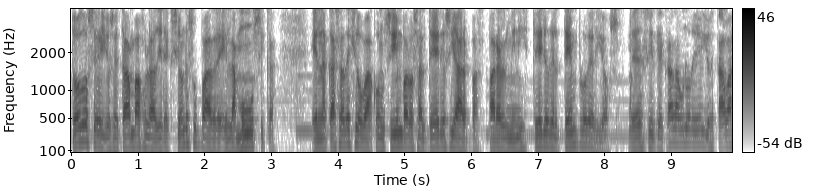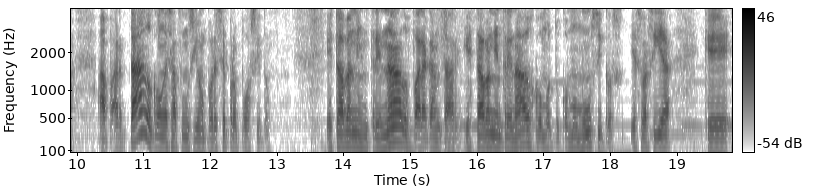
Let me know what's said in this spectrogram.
todos ellos estaban bajo la dirección de su padre en la música, en la casa de Jehová, con címbalos, salterios y arpas, para el ministerio del templo de Dios. Es decir, que cada uno de ellos estaba apartado con esa función, por ese propósito. Estaban entrenados para cantar y estaban entrenados como, como músicos. Y eso hacía que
